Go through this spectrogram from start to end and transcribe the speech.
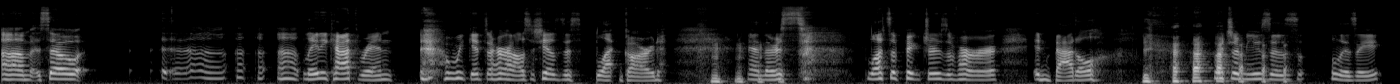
Um, so uh, uh, uh, uh, Lady Catherine we get to her house. She has this black guard, and there's lots of pictures of her in battle, which amuses Lizzie.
